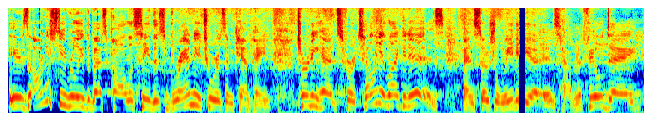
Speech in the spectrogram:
Is honesty really the best policy? This brand new tourism campaign turning heads for telling it like it is. And social media is having a field day.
